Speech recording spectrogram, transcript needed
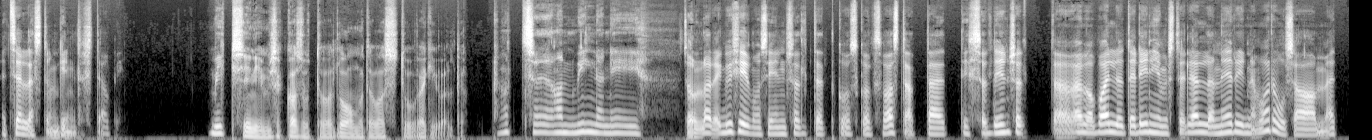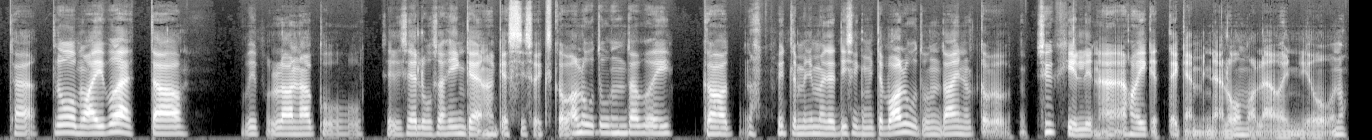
et sellest on kindlasti abi. miks inimesed kasutavad loomade vastu vägivalda? vot see on miljoni dollari küsimus ilmselt, et kui oskaks vastata, et lihtsalt ilmselt äh, väga paljudel inimestel jälle on erinev arusaam, et äh, looma ei võeta võib-olla nagu sellise elusa hingena, kes siis võiks ka valu tunda või ka noh, ütleme niimoodi, et isegi mitte valu tunda, ainult ka psüühiline haiget tegemine loomale on ju noh,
